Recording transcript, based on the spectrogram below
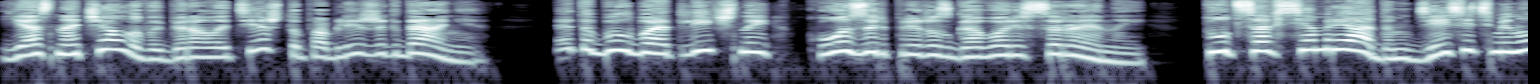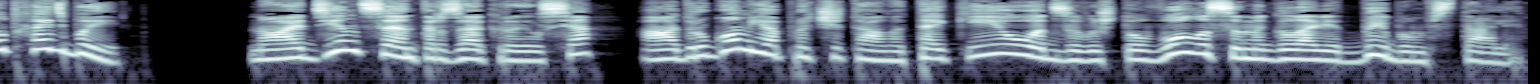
Я сначала выбирала те, что поближе к Дане. Это был бы отличный козырь при разговоре с Иреной. Тут совсем рядом, 10 минут ходьбы. Но один центр закрылся, а о другом я прочитала такие отзывы, что волосы на голове дыбом встали.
